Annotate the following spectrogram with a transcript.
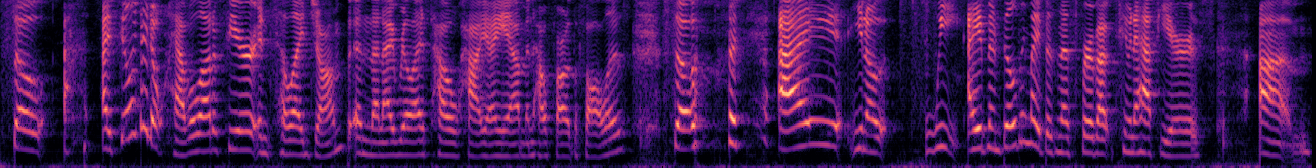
So I feel like I don't have a lot of fear until I jump and then I realize how high I am and how far the fall is. So I, you know, we I had been building my business for about two and a half years. Um,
